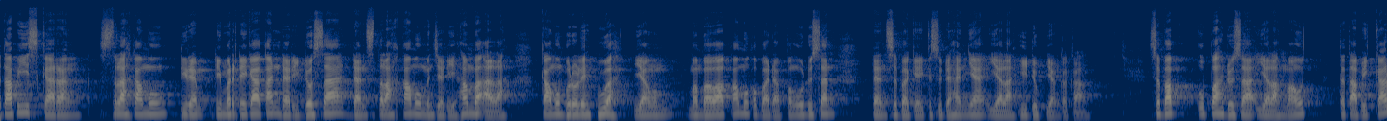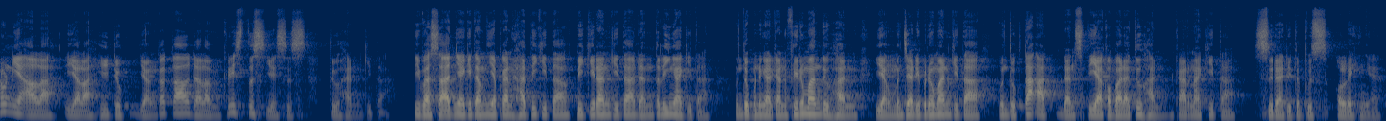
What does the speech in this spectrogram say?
Tetapi sekarang setelah kamu dimerdekakan dari dosa dan setelah kamu menjadi hamba Allah, kamu beroleh buah yang membawa kamu kepada pengudusan dan sebagai kesudahannya ialah hidup yang kekal. Sebab upah dosa ialah maut, tetapi karunia Allah ialah hidup yang kekal dalam Kristus Yesus Tuhan kita. Tiba saatnya kita menyiapkan hati kita, pikiran kita, dan telinga kita untuk mendengarkan firman Tuhan yang menjadi pedoman kita untuk taat dan setia kepada Tuhan karena kita sudah ditebus olehnya.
